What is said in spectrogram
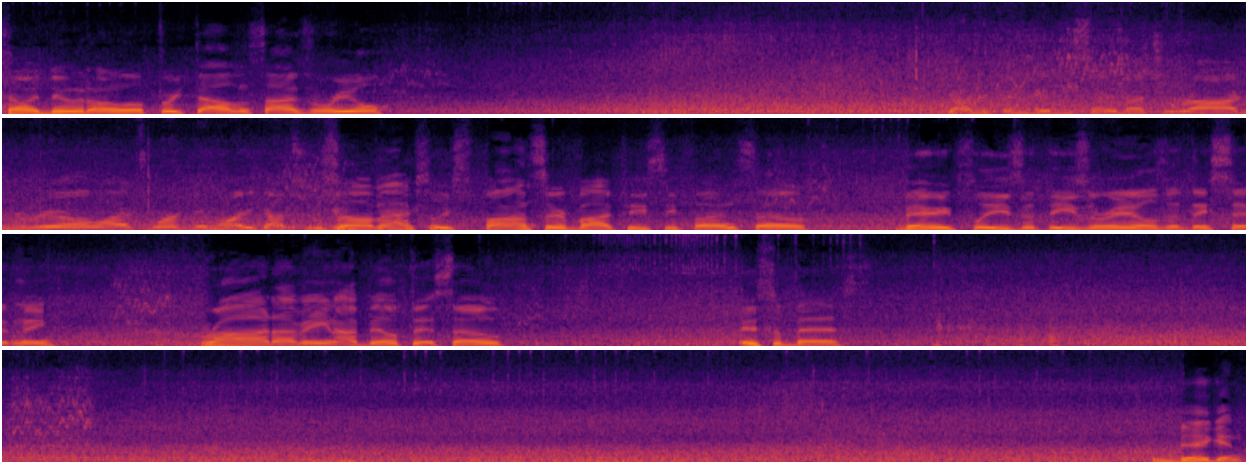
That's how I do it on a little 3000 size reel. Got anything good to say about your rod and your reel while it's working, while you got some So I'm actually sponsored by Piscifun, so very pleased with these reels that they sent me. Rod, I mean, I built it, so it's the best. Digging.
